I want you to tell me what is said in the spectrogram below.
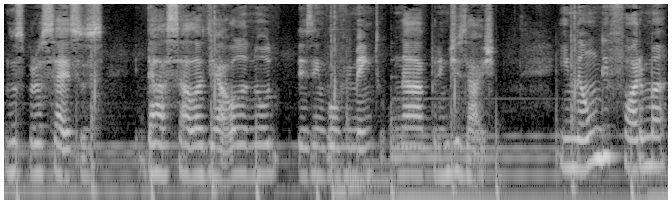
nos processos da sala de aula, no desenvolvimento, na aprendizagem, e não de forma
